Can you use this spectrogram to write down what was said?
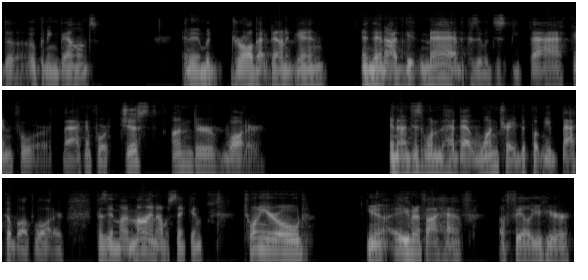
the opening balance. And then would draw back down again. And then I'd get mad because it would just be back and forth, back and forth, just underwater. And I just wanted to have that one trade to put me back above water. Because in my mind, I was thinking, 20 year old, you know, even if I have a failure here,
